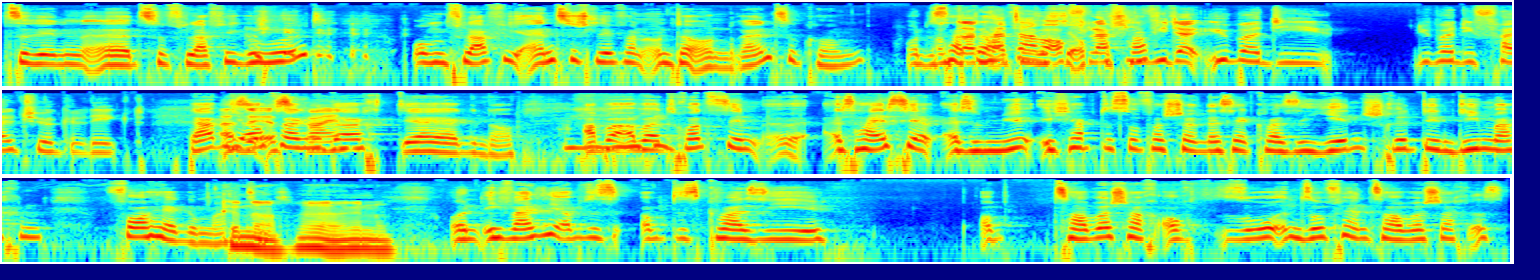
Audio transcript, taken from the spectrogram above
zu den äh, zu Fluffy geholt, um Fluffy einzuschläfern und da unten reinzukommen. Und, das Und dann hat er aber auch Fluffy geschafft. wieder über die über die Falltür gelegt. Da habe Also ich er auch dran gedacht, ja, ja, genau. Aber, aber trotzdem, äh, es heißt ja, also mir, ich habe das so verstanden, dass er quasi jeden Schritt, den die machen, vorher gemacht Genau, hat. ja, genau. Und ich weiß nicht, ob das, ob das quasi, Zauberschach auch so insofern Zauberschach ist,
